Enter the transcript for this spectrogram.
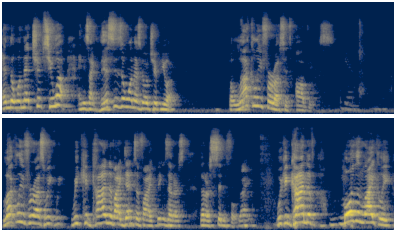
and the one that trips you up. And he's like, this is the one that's going to trip you up. But luckily for us, it's obvious. Yeah. Luckily for us, we, we, we can kind of identify things that are, that are sinful, right? We can kind of, more than likely,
